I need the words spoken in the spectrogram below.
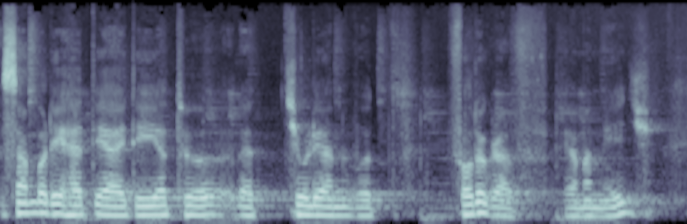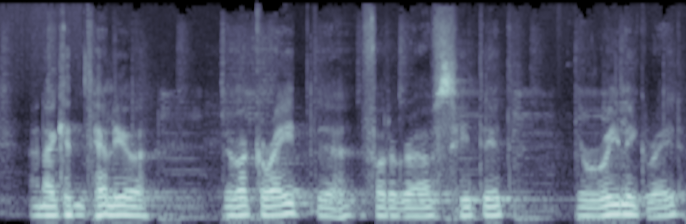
Somebody had the idea to, that Julian would photograph Hermann Nitsch. And I can tell you, they were great, the photographs he did. They're really great.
